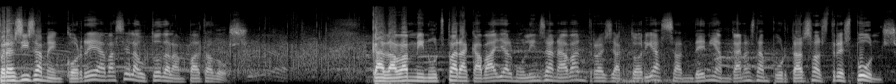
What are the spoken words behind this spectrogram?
Precisament Correa va ser l'autor de l'empat a dos. Quedaven minuts per acabar i el Molins anava en trajectòria ascendent i amb ganes d'emportar-se els 3 punts.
